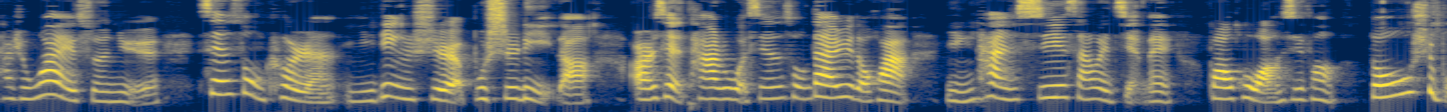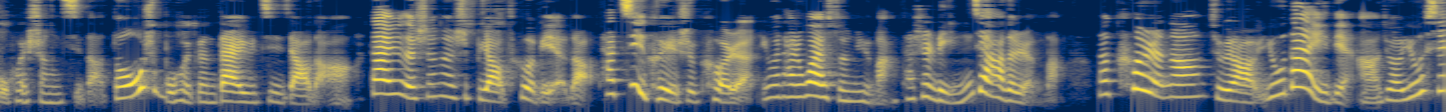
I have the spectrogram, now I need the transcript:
她是外孙女，先送客人一定是不失礼的。而且她如果先送黛玉的话，银叹息三位姐妹，包括王熙凤，都是不会生气的，都是不会跟黛玉计较的啊。黛玉的身份是比较特别的，她既可以是客人，因为她是外孙女嘛，她是林家的人嘛。那客人呢，就要优待一点啊，就要优先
